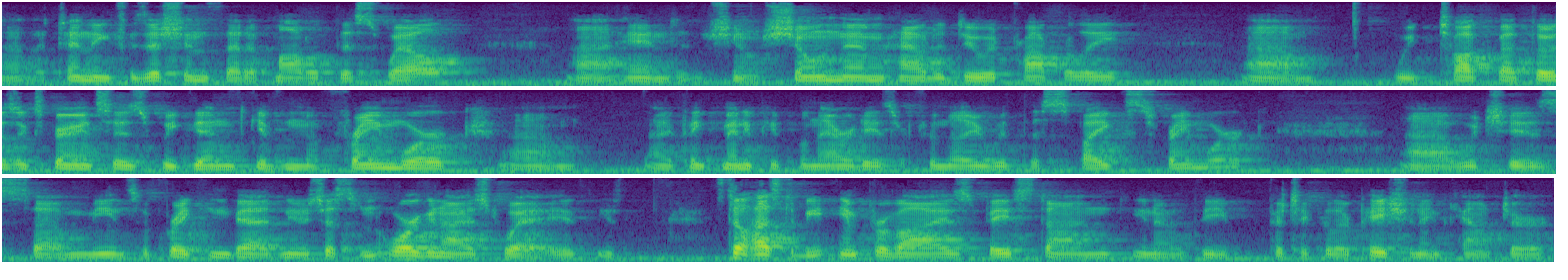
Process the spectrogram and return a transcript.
uh, attending physicians that have modeled this well uh, and you know shown them how to do it properly. Um, we talk about those experiences. We then give them a framework. Um, I think many people nowadays are familiar with the SPIKES framework, uh, which is a means of breaking bad news, just an organized way. It still has to be improvised based on you know the particular patient encounter,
